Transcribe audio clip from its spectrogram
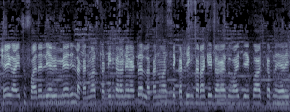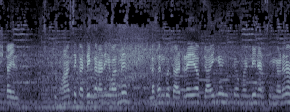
है गाई तो फाइनली अभी मैं नहीं लखनवास कटिंग कराने गया था। लखनवास से कटिंग करा के भी आ गया तो भाई, देखो आज का अपना हेयर स्टाइल तो वहाँ से कटिंग कराने के बाद में लहसन को चाट रहे हैं। अब जाएँगे इसके मंडी नरसिंहगढ़ है ना।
